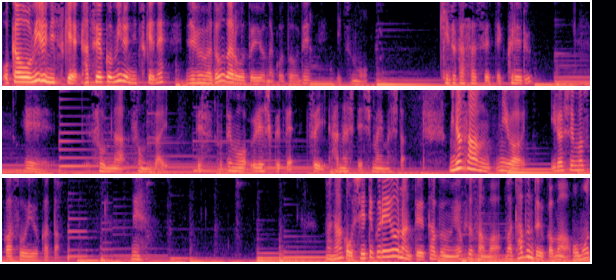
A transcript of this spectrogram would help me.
お顔を見るにつけ活躍を見るにつけね自分はどうだろうというようなことをねいつも気づかさせてくれる、えー、そんな存在です。とても嬉しくてつい話してしまいました。皆さんにはいらっしゃいますか？そういう方。ね。まあ、なんか教えてくれよなんて多分役所さんは、まあ、多分というかまあ思っ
